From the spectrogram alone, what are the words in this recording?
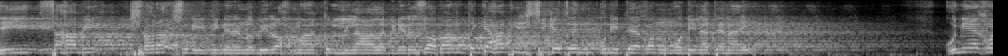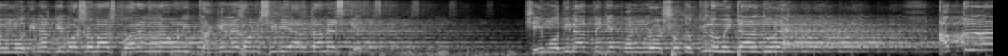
যেই সাহাবি সরাসরি দিনের নবী রহমাতুল্লিল আলমিনের জবান থেকে হাদিস শিখেছেন, উনি তো এখন মদিনাতে নাই। উনি এখন মদিনাতে বসবাস করেন না, উনি থাকেন এখন সিরিয়ার দামেশকে সেই মদিনা থেকে পনেরো শত কিলোমিটার দূরে। আব্দুল্লাহ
